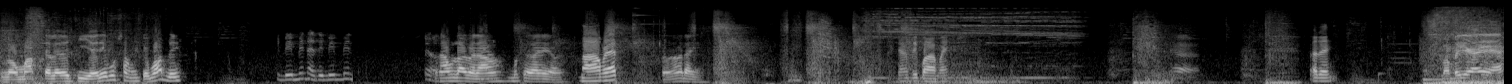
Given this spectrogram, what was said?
Lồn mặt tao lên chi vậy, đi bút xong chỗ boss đi. Tìm bim mít này tìm bim mít. Nó không lên mày đâu, mất ở đây rồi. Nào Red, Tụi nó ở đây. đang đi bờ mày. Ở đây. Mà bây giờ hả?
